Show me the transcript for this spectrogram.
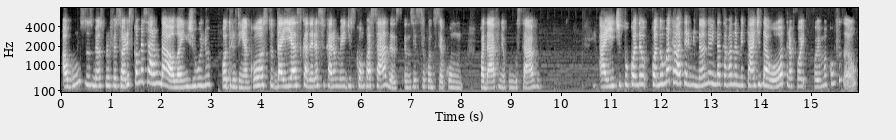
alguns dos meus professores começaram a dar aula em julho, outros em agosto, daí as cadeiras ficaram meio descompassadas. Eu não sei se isso aconteceu com, com a Daphne ou com o Gustavo. Aí, tipo, quando, eu, quando uma tava terminando, eu ainda tava na metade da outra, foi, foi uma confusão.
